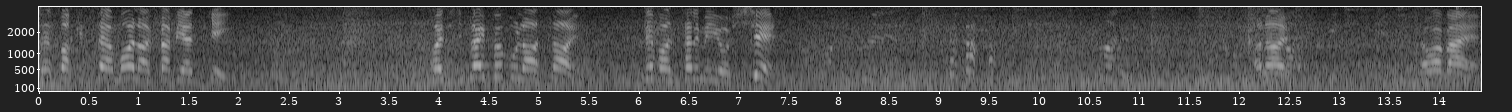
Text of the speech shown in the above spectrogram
Better fucking stay on my line, Fabianski. Wait, did you play football last night? Because everyone's telling me you're shit. I know. Don't worry about it.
